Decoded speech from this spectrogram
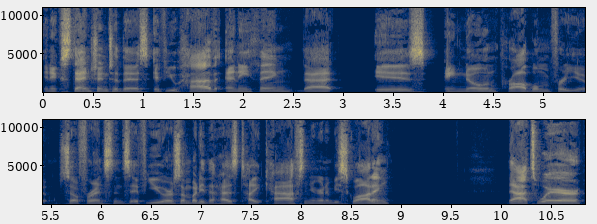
in extension to this, if you have anything that is a known problem for you, so for instance, if you are somebody that has tight calves and you're going to be squatting, that's where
